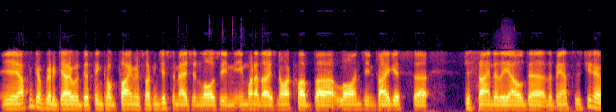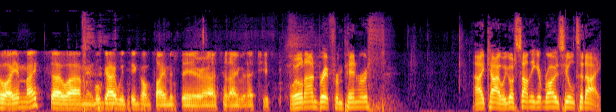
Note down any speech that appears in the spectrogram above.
three? Uh, yeah, I think I've got to go with the Think I'm Famous. I can just imagine Loz in, in one of those nightclub uh, lines in Vegas. Uh, just saying to the old uh, the bouncers, "Do you know who I am, mate?" So um, we'll go with "Think I'm Famous" there uh, today with that tip. Well done, Brett from Penrith. Okay, we got something at Rosehill today.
